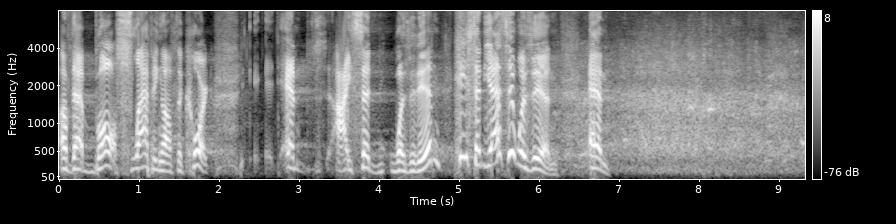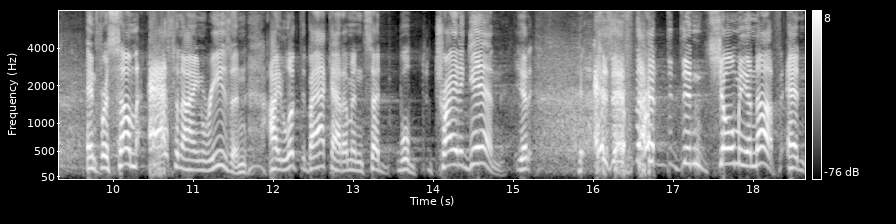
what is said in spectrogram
of that ball slapping off the court. And I said, Was it in? He said, Yes, it was in. And and for some asinine reason, I looked back at him and said, Well, try it again. As if that didn't show me enough. And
